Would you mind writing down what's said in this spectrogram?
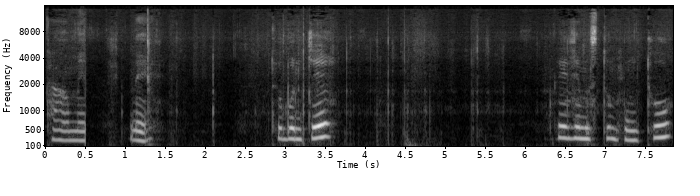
다음에, 네. 두 번째 프리즘 스톤 봉투.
